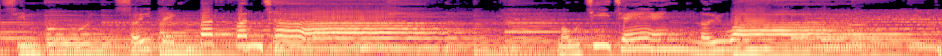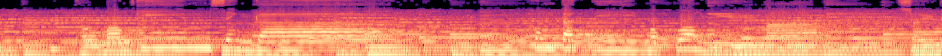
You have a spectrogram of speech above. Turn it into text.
前伴水滴不分差。无知井里蛙，徒望添身价。得意目光如麻，谁料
